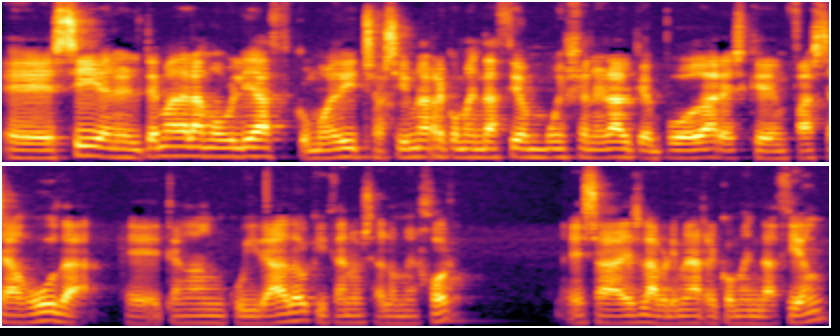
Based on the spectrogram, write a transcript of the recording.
Eh, sí, en el tema de la movilidad, como he dicho, así una recomendación muy general que puedo dar es que en fase aguda eh, tengan cuidado, quizá no sea lo mejor. Esa es la primera recomendación,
